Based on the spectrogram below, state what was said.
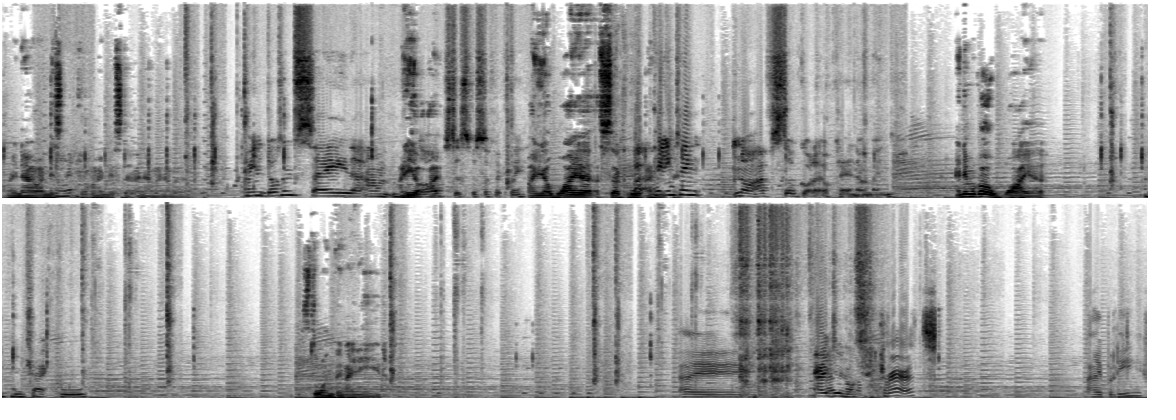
I know, I missed... it. Oh, I missed it. I know, I know, I know. I mean, it doesn't say that I'm I need- I- lost it specifically. I need a wire, a circle, But and a painting. No, I've still got it. Okay, never mind. And then we've got a wire. I can check. It's the one thing I need. I... I do not. Threat. I believe.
